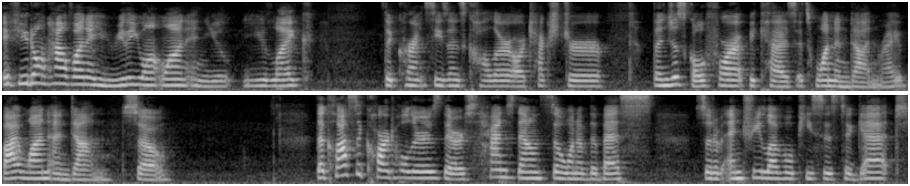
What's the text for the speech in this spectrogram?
if you don't have one and you really want one and you you like the current season's color or texture, then just go for it because it's one and done, right? Buy one and done. So the classic card holders, there's hands down still one of the best sort of entry level pieces to get.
